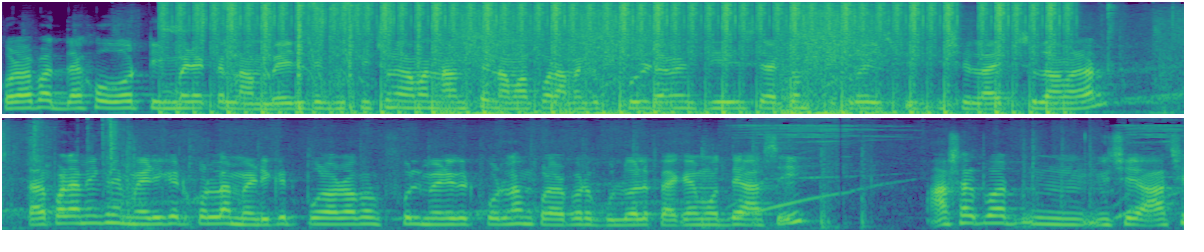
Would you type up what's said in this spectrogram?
করার পর দেখো, ওর টিমের একটা নামবে এই যে দেখো পিছনে আমার নামছে নামার পর আমাকে ফুল ড্যামেজ দিয়ে দিয়েছে, একদম পুরো লাইফ ছিল আমার আর। তারপর আমি এখানে মেডিকেট করলাম মেডিকেট করার পর ফুল মেডিকেট করলাম, করার পর গুলওয়াল প্যাকের মধ্যে আসি। আসার পর সে আছি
